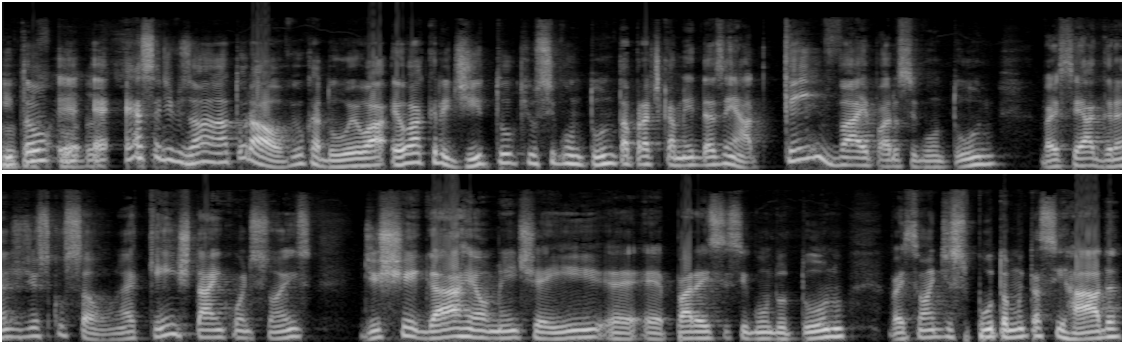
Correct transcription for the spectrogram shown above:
Então, é, é, essa divisão é natural, viu, Cadu? Eu, eu acredito que o segundo turno está praticamente desenhado. Quem vai para o segundo turno vai ser a grande discussão, né? Quem está em condições de chegar realmente aí é, é, para esse segundo turno vai ser uma disputa muito acirrada,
